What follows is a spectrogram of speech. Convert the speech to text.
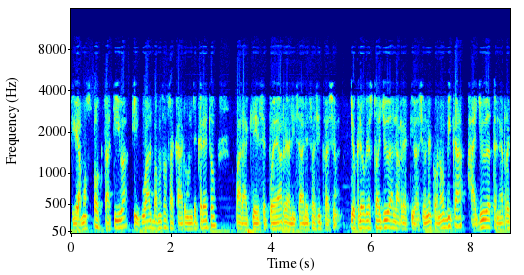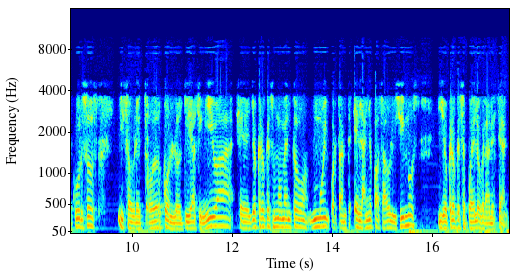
digamos, optativa. Igual vamos a sacar un decreto para que se pueda realizar esa situación. Yo creo que esto ayuda a la reactivación económica, ayuda a tener recursos y sobre todo con los días sin IVA. Eh, yo creo que es un momento muy importante. El año pasado lo hicimos y yo creo que se puede lograr este año.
